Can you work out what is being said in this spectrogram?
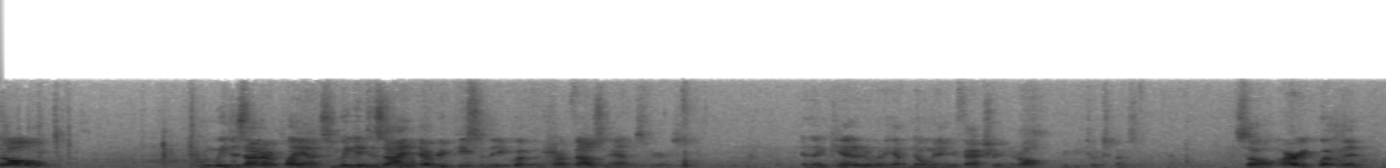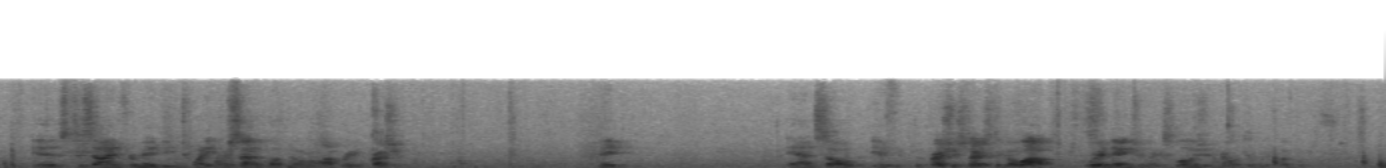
so, when we design our plants, we can design every piece of the equipment for a thousand atmospheres. And then Canada would have no manufacturing at all, it'd be too expensive. So our equipment is designed for maybe twenty percent above normal operating pressure. Maybe. And so if the pressure starts to go up, we're in danger of explosion relatively quickly.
